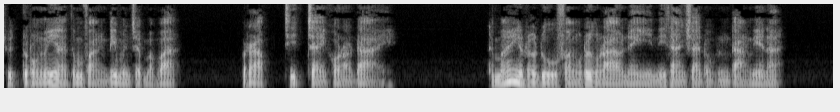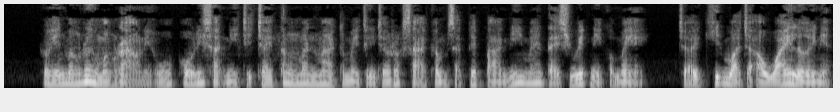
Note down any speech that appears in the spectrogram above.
จุดตรงนี้แหละตรงฝั่งที่มันจะแบบว่าปรับจิตใจของเราได้ทำไมเราดูฟังเรื่องราวในนิทานชาดกต่างๆ เนี่ยนะเราเห็นบางเรื่องบางราวเนี่ยโอ้โพธิสัตว์นี่จิตใจตั้งมั่นมากทำไมถึงจะรักษาคำสัตย์ได้ป่านนี้แม้แต่ชีวิตนี่ก็ไม่จะคิดว่าจะเอาไว้เลยเนี่ย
